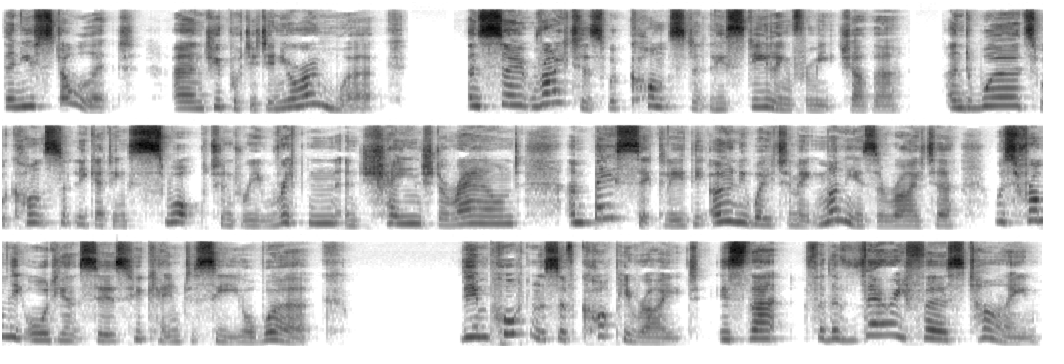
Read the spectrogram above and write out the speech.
then you stole it and you put it in your own work. And so writers were constantly stealing from each other, and words were constantly getting swapped and rewritten and changed around, and basically the only way to make money as a writer was from the audiences who came to see your work. The importance of copyright is that for the very first time,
